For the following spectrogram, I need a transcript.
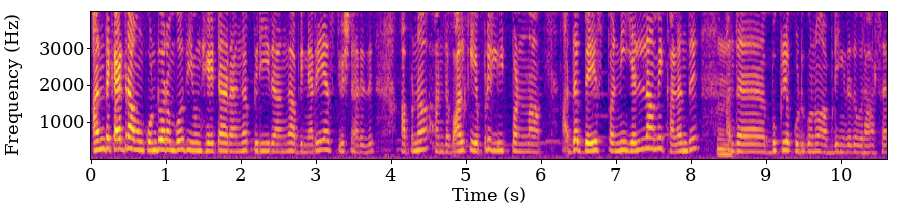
அந்த கேரக்டர் அவங்க கொண்டு வரும்போது இவங்க ஹேட் ஆறாங்க பிரியிறாங்க அப்படி நிறைய சுச்சுவேஷன் ஆகுது அப்படின்னா அந்த வாழ்க்கை எப்படி லீட் பண்ணலாம்? அதை பேஸ் பண்ணி எல்லாமே கலந்து அந்த புக்ல கொடுக்கணும் அப்படிங்கிறது ஒரு ஆசை.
